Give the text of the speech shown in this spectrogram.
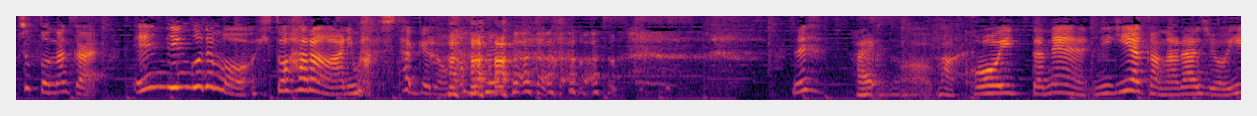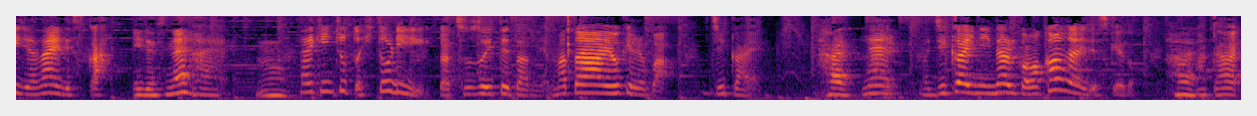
ちょっとなんか、エンディングでも一波乱ありましたけども。ね、はいあ。の、まあ、こういったね、賑やかなラジオいいじゃないですか。いいですね。はい。うん。最近ちょっと一人が続いてたんで、また良ければ、次回、はい。ね、まあ次回になるかわかんないですけど、はい。またよ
